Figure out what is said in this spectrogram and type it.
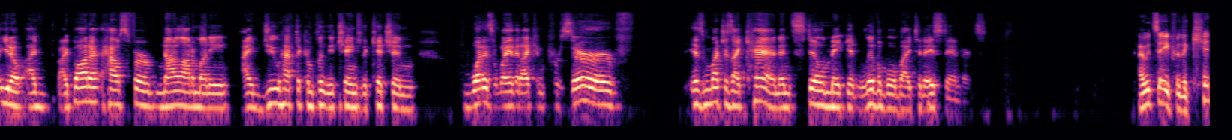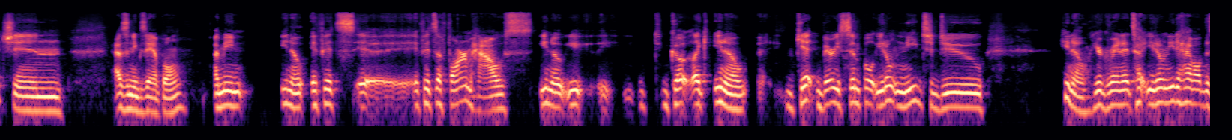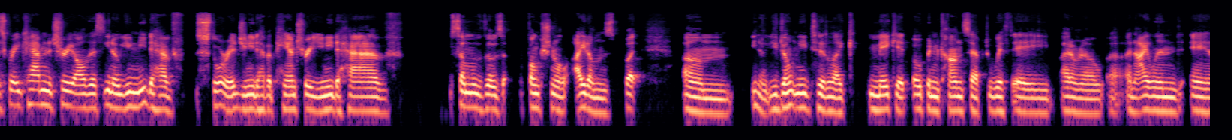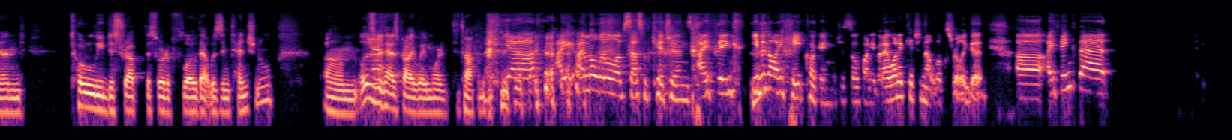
you know, I I bought a house for not a lot of money. I do have to completely change the kitchen. What is a way that I can preserve as much as I can and still make it livable by today's standards. I would say for the kitchen, as an example, I mean, you know, if it's eh, if it's a farmhouse, you know, you go like you know, get very simple. You don't need to do you know your granite you don't need to have all this great cabinetry all this you know you need to have storage you need to have a pantry you need to have some of those functional items but um you know you don't need to like make it open concept with a i don't know uh, an island and totally disrupt the sort of flow that was intentional um, Elizabeth Yeah. has probably way more to talk about. yeah, I, I'm a little obsessed with kitchens. I think, even though I hate cooking, which is so funny, but I want a kitchen that looks really good. Uh, I think that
